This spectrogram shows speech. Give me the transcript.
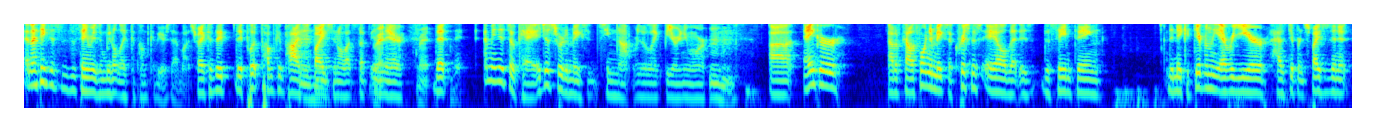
and I think this is the same reason we don't like the pumpkin beers that much, right? Because they they put pumpkin pie spice and all that stuff in Right, there. right. That I mean, it's okay. It just sort of makes it seem not really like beer anymore. Mm-hmm. Uh, Anchor out of California makes a Christmas ale that is the same thing. They make it differently every year, has different spices in it.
